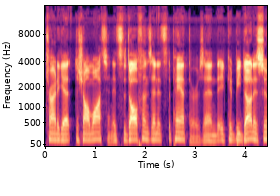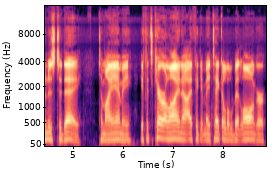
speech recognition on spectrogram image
trying to get Deshaun Watson. It's the Dolphins and it's the Panthers, and it could be done as soon as today to Miami. If it's Carolina, I think it may take a little bit longer,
